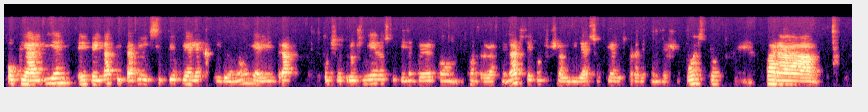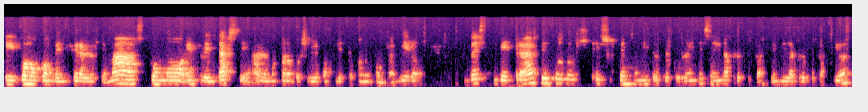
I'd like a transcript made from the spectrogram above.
o que alguien eh, venga a quitarle el sitio que ha elegido, ¿no? Y ahí entra pues otros miedos que tienen que ver con, relacionarse, con sus habilidades sociales para defender su puesto, para eh, cómo convencer a los demás, cómo enfrentarse a lo mejor a un posible conflicto con un compañero. Entonces, detrás de todos esos pensamientos recurrentes hay una preocupación y la preocupación,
